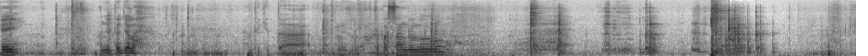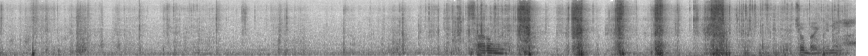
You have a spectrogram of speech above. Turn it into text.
Oke, lanjut aja lah. Nanti kita kita pasang dulu. Sarung. Coba gini.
